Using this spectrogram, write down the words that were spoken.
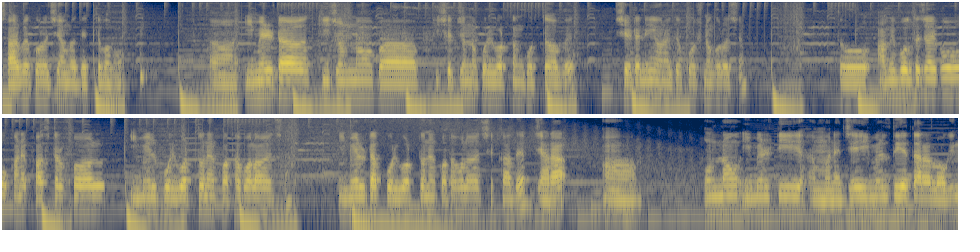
সার্ভে করেছি আমরা দেখতে পাবো। ইমেলটা কী জন্য বা কিসের জন্য পরিবর্তন করতে হবে সেটা নিয়ে অনেকে প্রশ্ন করেছে। তো আমি বলতে চাইব, ওখানে ফার্স্ট অফ অল ইমেল পরিবর্তনের কথা বলা হয়েছে। ইমেলটা পরিবর্তনের কথা বলা হয়েছে কাদের? যারা অন্য ইমেলটি মানে যে ইমেল দিয়ে তারা লগ ইন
